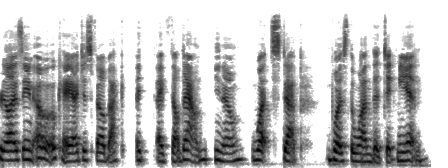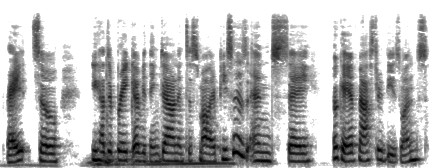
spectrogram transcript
realizing, oh, okay, I just fell back. I, I fell down. You know, what step was the one that did me in, right? So you had to break everything down into smaller pieces and say, okay, I've mastered these ones.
